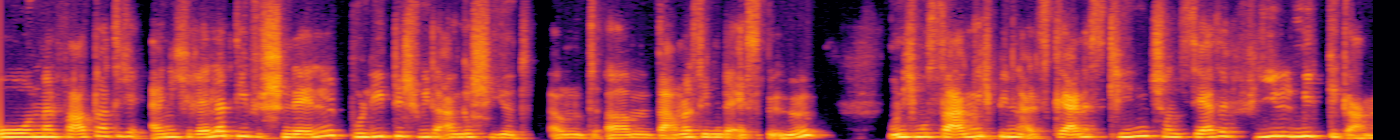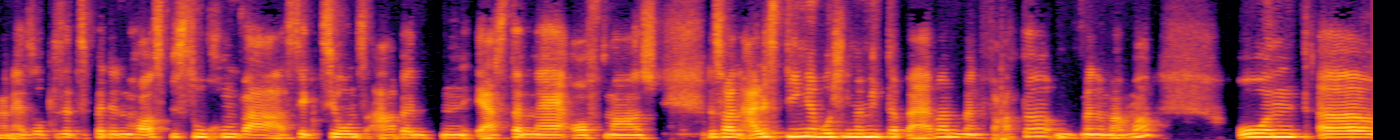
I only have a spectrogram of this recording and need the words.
Und mein Vater hat sich eigentlich relativ schnell politisch wieder engagiert und ähm, damals eben in der SPÖ. Und ich muss sagen, ich bin als kleines Kind schon sehr, sehr viel mitgegangen. Also ob das jetzt bei den Hausbesuchen war, Sektionsabenden, 1. Mai, Aufmarsch. Das waren alles Dinge, wo ich immer mit dabei war mit meinem Vater und meiner Mama. Und, äh,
